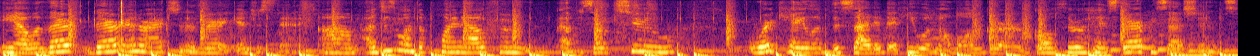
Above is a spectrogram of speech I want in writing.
Yeah, well, their their interaction is very interesting. Um, I just want to point out from episode two where Caleb decided that he would no longer go through his therapy sessions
